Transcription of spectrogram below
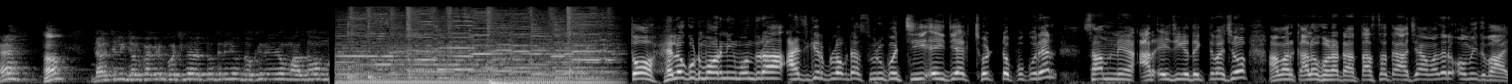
হ্যাঁ? হ্যাঁ? দার্জিলিং জলপাইগুড়ি কোচবিহার উত্তর দিনাজপুর দক্ষিণ দিনাজপুর মালদহ তো হ্যালো গুড মর্নিং বন্ধুরা। আজকের ব্লগটা শুরু করছি এই যে এক ছোট্ট পুকুরের সামনে। আর এই দিকে দেখতে পাচ্ছ আমার কালো ঘোড়াটা, তার সাথে আছে আমাদের অমিত ভাই।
